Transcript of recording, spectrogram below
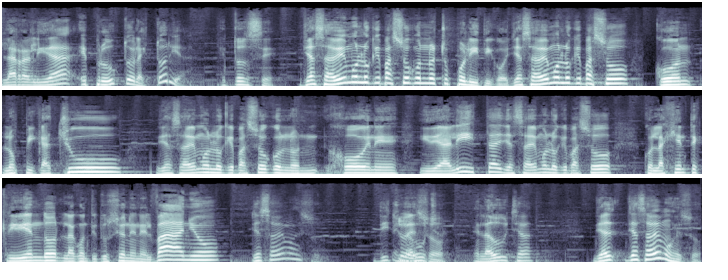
La realidad es producto de la historia. Entonces, ya sabemos lo que pasó con nuestros políticos, ya sabemos lo que pasó con los Pikachu, ya sabemos lo que pasó con los jóvenes idealistas, ya sabemos lo que pasó con la gente escribiendo la constitución en el baño, ya sabemos eso. Dicho En eso, ducha. en la ducha, ya, ya sabemos eso.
